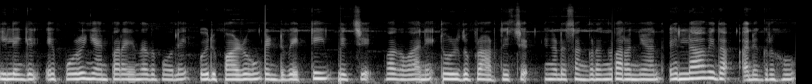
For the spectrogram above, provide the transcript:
ഇല്ലെങ്കിൽ എപ്പോഴും ഞാൻ പറയുന്നത് പോലെ ഒരു പഴവും രണ്ട് വെറ്റിയും വെച്ച് ഭഗവാനെ തൊഴുതു പ്രാർത്ഥിച്ച് നിങ്ങളുടെ സങ്കടങ്ങൾ പറഞ്ഞാൽ എല്ലാവിധ അനുഗ്രഹവും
